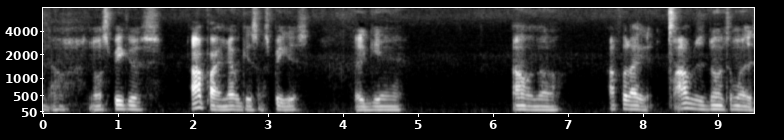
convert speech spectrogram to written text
you know, no speakers. I'll probably never get some speakers again. I don't know. I feel like I was just doing too much.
